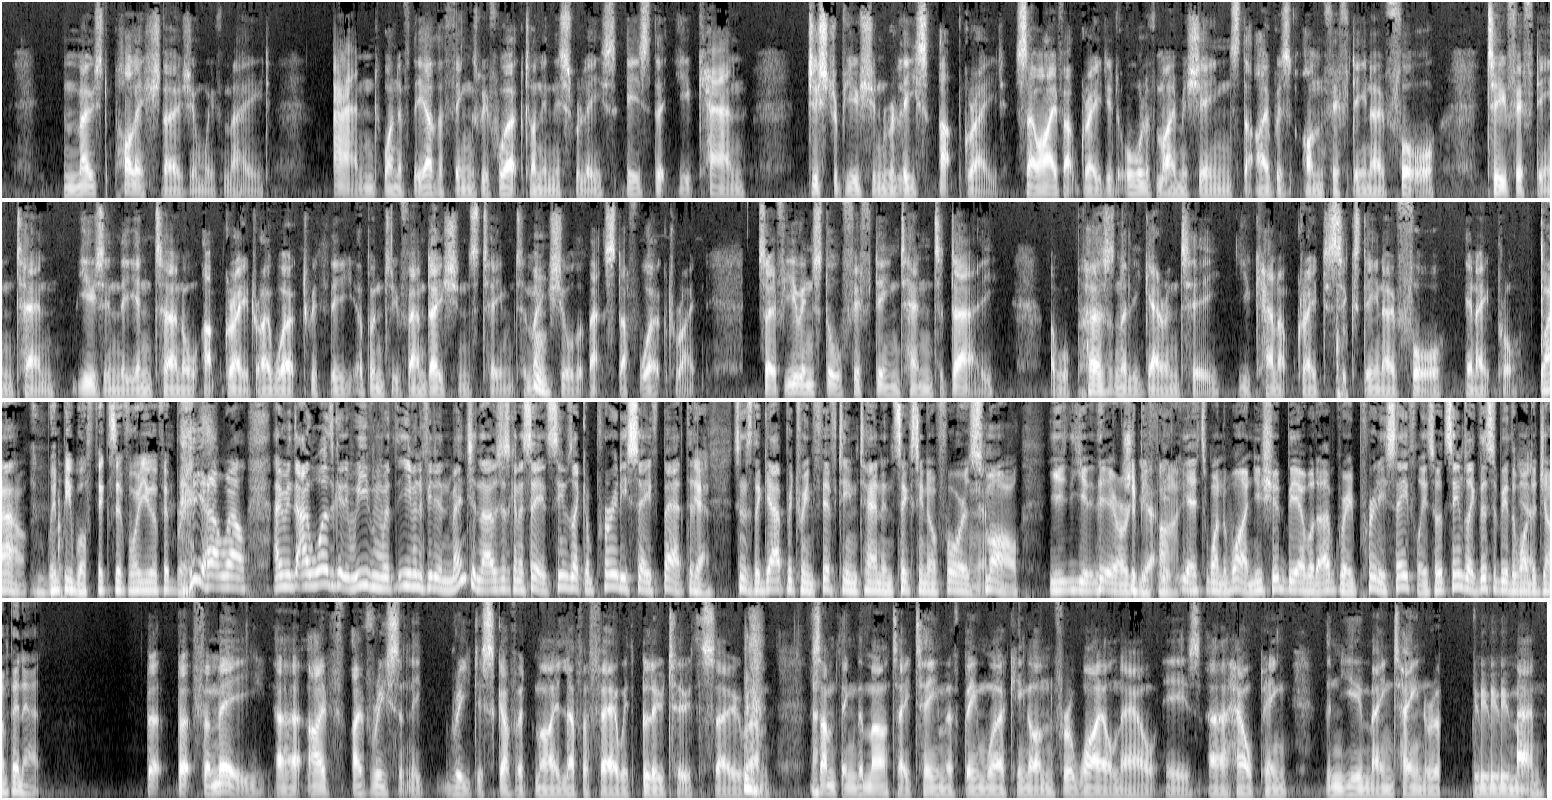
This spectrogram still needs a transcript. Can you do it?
the most polished version we've made, and one of the other things we've worked on in this release is that you can distribution release upgrade. So I've upgraded all of my machines that I was on 1504 to 1510 using the internal upgrader. I worked with the Ubuntu Foundations team to make Hmm. sure that that stuff worked right. So if you install 1510 today, I will personally guarantee you can upgrade to 1604 in April. Wow. And Wimpy will fix it for you if it breaks. yeah, well, I mean, I was going to even with even if you didn't mention that, I was just going to say it seems like a pretty safe bet that Yeah. since the gap between fifteen ten and sixteen oh four is Yeah. small, you, you or, Should be yeah, fine. Yeah, it's one to one. You should be able to upgrade pretty safely. So it seems like this would be the one to jump in at. But but for me, uh, I've I've recently rediscovered my love affair with Bluetooth. So um, something the Mate team have been working on for a while now is uh, helping the new maintainer of Blueman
